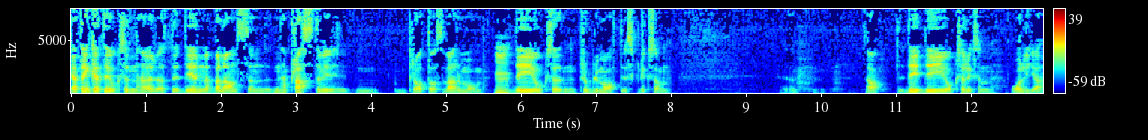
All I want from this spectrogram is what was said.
Jag tänker att det är också den här, att det, det är den här balansen, den här plasten vi pratar oss varma om. Mm. Det är ju också en problematisk liksom Ja, det, det är ju också liksom olja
